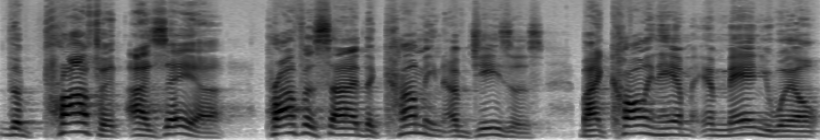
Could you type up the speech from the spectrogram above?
the prophet Isaiah prophesied the coming of Jesus by calling him Emmanuel,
